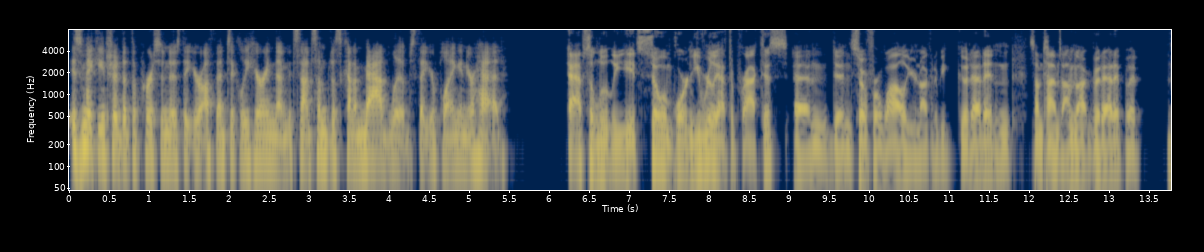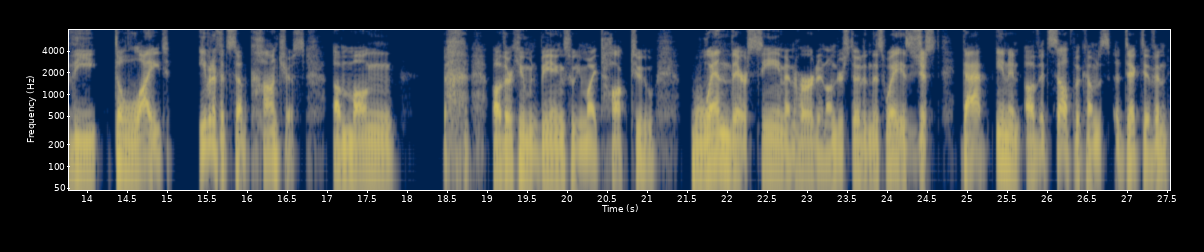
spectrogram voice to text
is making sure that the person knows that you're authentically hearing them. It's not some just kind of mad libs that you're playing in your head. Absolutely. It's so important. You really have to practice and and so for a while you're not going to be good at it and sometimes I'm not good at it, but the delight even if it's subconscious among other human beings who you might talk to when they're seen and heard and understood in this way is just that in and of itself becomes addictive and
